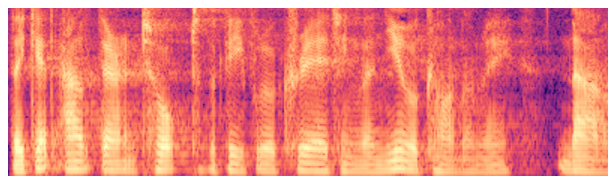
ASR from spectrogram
they get out there and talk to the people who are creating the new economy now.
